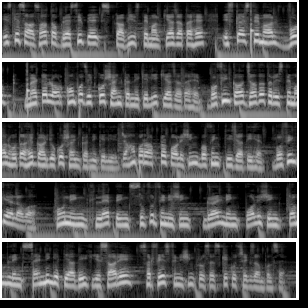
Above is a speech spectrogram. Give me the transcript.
इसके साथ साथ अब्रेसिव पेस्ट का भी इस्तेमाल किया जाता है। इसका इस्तेमाल वुड मेटल और कॉम्पोजिट को शाइन करने के लिए किया जाता है। बफिंग का ज़्यादातर इस्तेमाल होता है गाड़ियों को शाइन करने के लिए, जहाँ पर आफ्टर पॉलिशिंग बफिंग की जाती है। बफिंग के अलावा honing, lapping, super finishing, grinding, polishing, tumbling, sanding इत्यादि, ये सारे सरफेस फिनिशिंग प्रोसेस के कुछ एग्जाम्पल्स हैं।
